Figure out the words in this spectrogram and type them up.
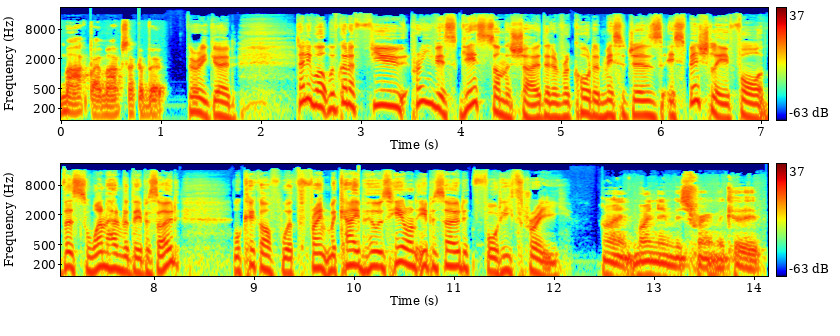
Mark by Mark Zuckerberg. Very good. Tell you what, we've got a few previous guests on the show that have recorded messages, especially for this 100th episode. We'll kick off with Frank McCabe, who was here on episode 43. Hi, my name is Frank McCabe.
